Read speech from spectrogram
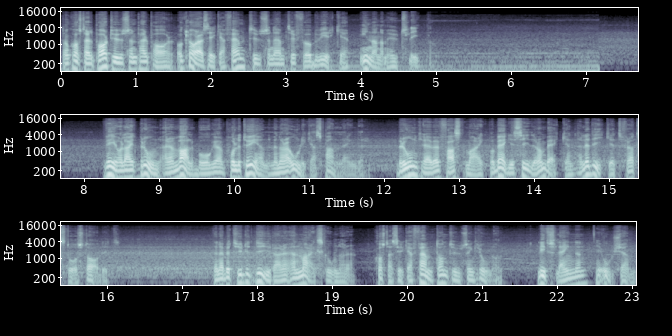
De kostar ett par tusen per par och klarar cirka 5000 M3FUB virke innan de är utslitna. VH-Light-bron är en vallbåge av polytyen med några olika spannlängder. Bron kräver fast mark på bägge sidor om bäcken eller diket för att stå stadigt. Den är betydligt dyrare än markskonare, kostar cirka 15 000 kronor. Livslängden är okänd.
